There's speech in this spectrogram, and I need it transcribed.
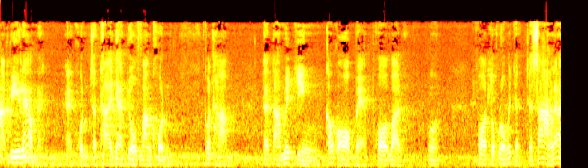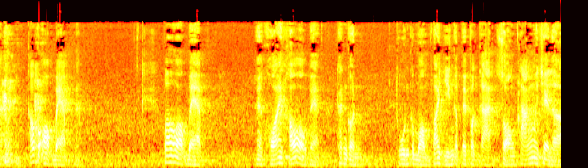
5 ปีแล้วนะเอ่อคนศรัทธาญาติโยมบางคนก็ถาม แต่ตามไม่จริงเขาก็ออกแบบพราะว่าพอตกลงว่าจะจะสร้างแล้วเขาก็ออกแบบนะพอออกแบบขอให้เขาออกแบบท่านก่อนทูลกระหม่อมฟ้าหญิงก็ไปประกาศสองครั้งไม่ใช่เหรอ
